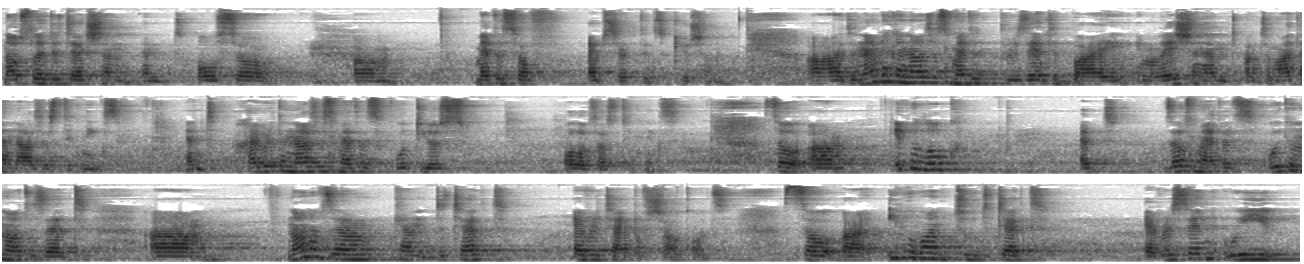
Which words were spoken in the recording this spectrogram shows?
obsolete detection, and also um, methods of abstract execution. Uh, dynamic analysis method presented by emulation and automata analysis techniques. And hybrid analysis methods could use all of those techniques. So um, if we look at those methods, we can notice that um, none of them can detect every type of shellcodes. So uh, if we want to detect everything, we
